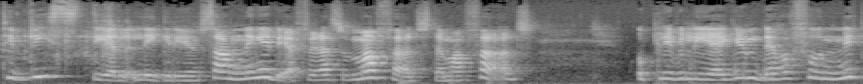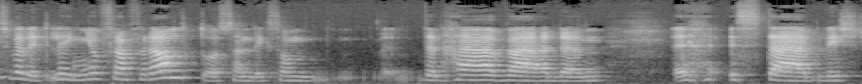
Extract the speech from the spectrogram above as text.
till viss del ligger det ju en sanning i det, för alltså man föds där man föds. och privilegium, det har funnits väldigt länge och framförallt då sen liksom den här världen eh, established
